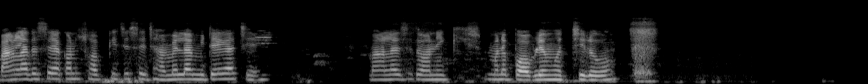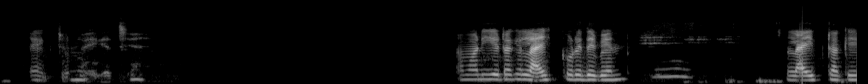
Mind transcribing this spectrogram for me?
বাংলাদেশে এখন সবকিছু সে ঝামেলা মিটে গেছে। বাংলাদেশে তো অনেক মানে প্রবলেম হচ্ছিল। একজন হয়ে গেছে। আমার ইয়েটাকে লাইক করে দেবেন। লাইভটাকে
